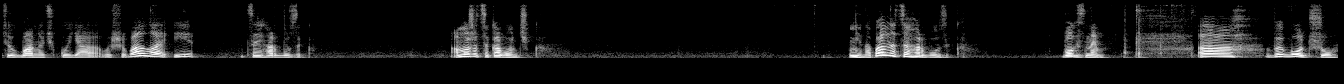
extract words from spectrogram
цю баночку я вишивала і цей гарбузик. А може, це кавунчик? Ні, напевно, це гарбузик. Бог з ним. А, виводжу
